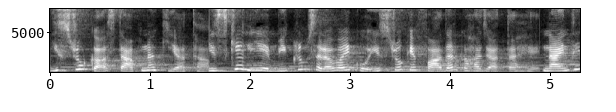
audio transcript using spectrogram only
इसरो का स्थापना किया था। इसके लिए विक्रम साराभाई को इसरो के फादर कहा जाता है। 19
